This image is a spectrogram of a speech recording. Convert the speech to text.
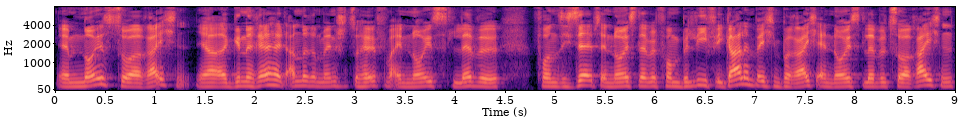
ähm, Neues zu erreichen. Ja, generell halt anderen Menschen zu helfen, ein neues Level von sich selbst, ein neues Level vom Belief, egal in welchem Bereich, ein neues Level zu erreichen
